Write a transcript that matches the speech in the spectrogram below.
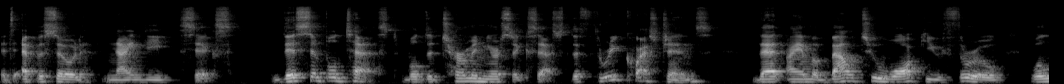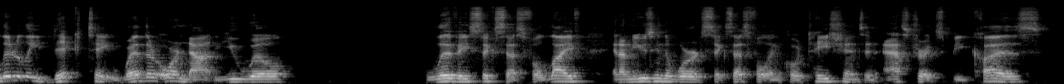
it's episode 96. This simple test will determine your success. The three questions that I am about to walk you through will literally dictate whether or not you will live a successful life. And I'm using the word successful in quotations and asterisks because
